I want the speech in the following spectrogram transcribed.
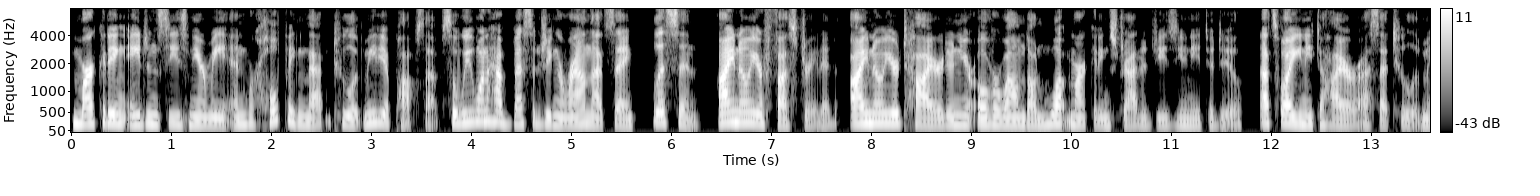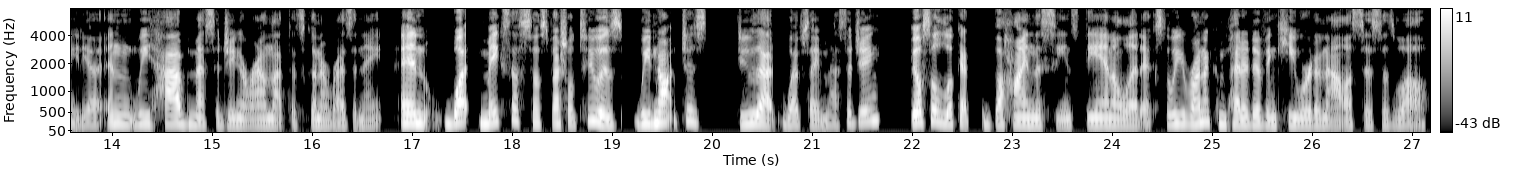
marketing agencies near me, and we're hoping that Tulip Media pops up. So we want to have messaging around that saying, listen, I know you're frustrated. I know you're tired and you're overwhelmed on what marketing strategies you need to do. That's why you need to hire us at Tulip Media. And we have messaging around that that's going to resonate. And what makes us so special too is we not just do that website messaging, we also look at behind the scenes, the analytics. So we run a competitive and keyword analysis as well,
